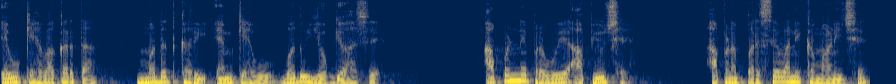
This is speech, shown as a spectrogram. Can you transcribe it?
એવું કહેવા કરતાં મદદ કરી એમ કહેવું વધુ યોગ્ય હશે. આપણને પ્રભુએ આપ્યું છે. આપણા પરસેવાની કમાણી છે,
